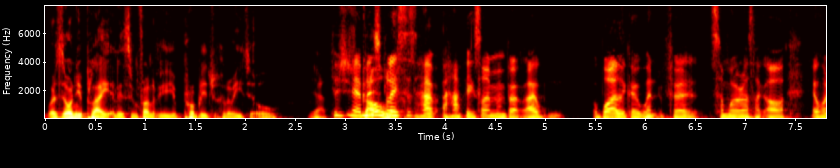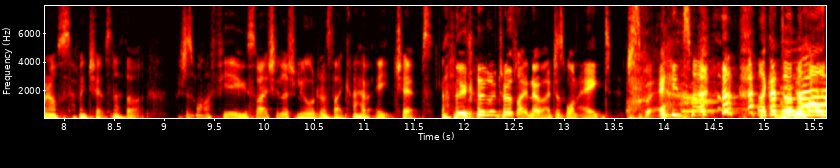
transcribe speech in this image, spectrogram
Whereas on your plate and it's in front of you, you're probably just going to eat it all. yeah, this is Yeah, gold. most places have, are happy. So I remember I, a while ago went for somewhere. I was like, oh, everyone else is having chips, and I thought I I just want a few. So I actually literally mm. ordered. I was like, "Can I have eight chips?" And they kind of looked at me. I was like, "No, I just want eight. Just put eight. like I'd done the whole.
